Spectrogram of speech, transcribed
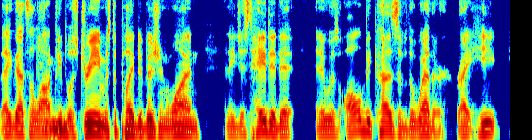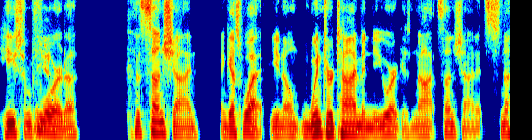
like that's a lot of Mhm. people's dream is to play division one and he just hated it and it was all because of the weather right he he's from Yeah. florida the sunshine and guess what you know winter time in new york is not sunshine it's snow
